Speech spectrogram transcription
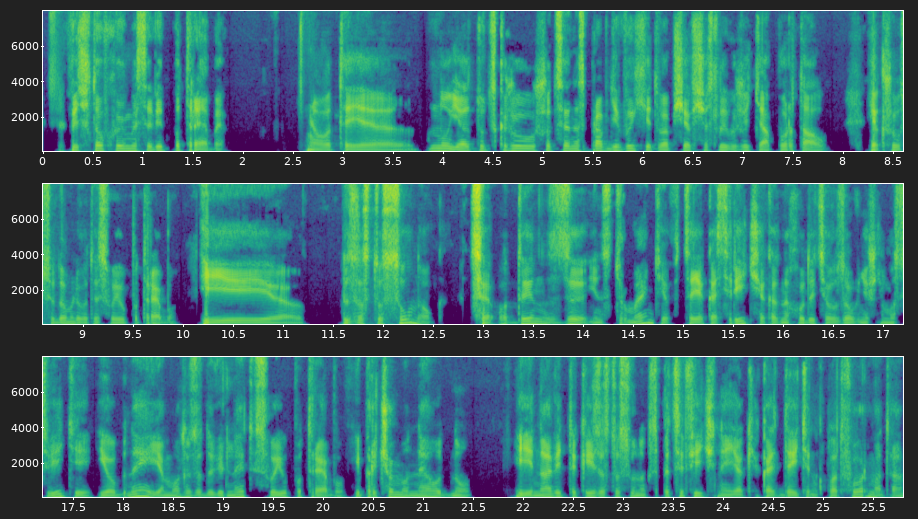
відштовхуємося від потреби. От, і, ну, Я тут скажу, що це насправді вихід вообще в щасливе життя, портал, якщо усвідомлювати свою потребу. І застосунок це один з інструментів, це якась річ, яка знаходиться у зовнішньому світі, і об неї я можу задовільнити свою потребу, і причому не одну. І навіть такий застосунок специфічний, як якась дейтинг-платформа, та,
